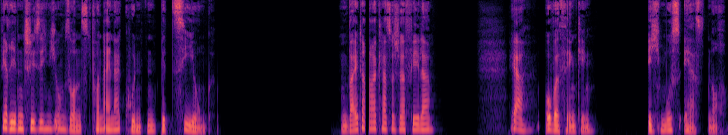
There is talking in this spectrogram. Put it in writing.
Wir reden schließlich nicht umsonst von einer Kundenbeziehung. Ein weiterer klassischer Fehler? Ja, Overthinking. Ich muss erst noch.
